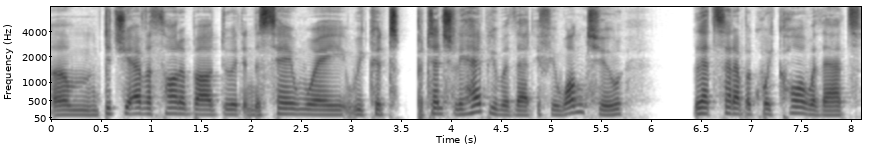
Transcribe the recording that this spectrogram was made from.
Um, did you ever thought about do it in the same way? We could potentially help you with that if you want to. Let's set up a quick call with that,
